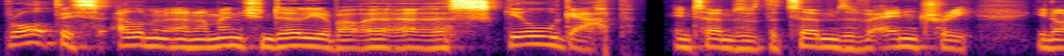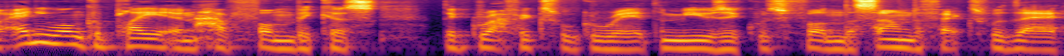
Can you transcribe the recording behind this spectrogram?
brought this element, and I mentioned earlier about a, a skill gap in terms of the terms of entry. You know, anyone could play it and have fun because the graphics were great, the music was fun, the sound effects were there,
